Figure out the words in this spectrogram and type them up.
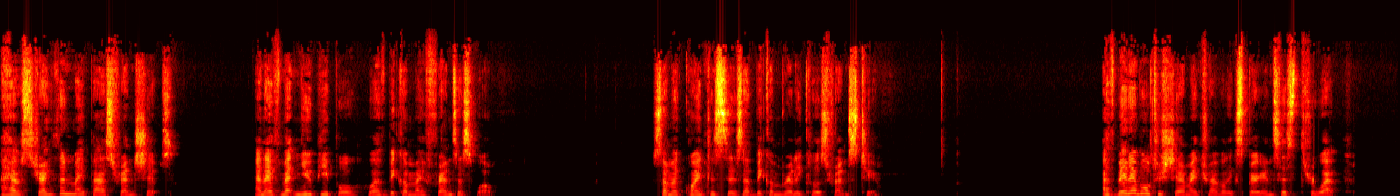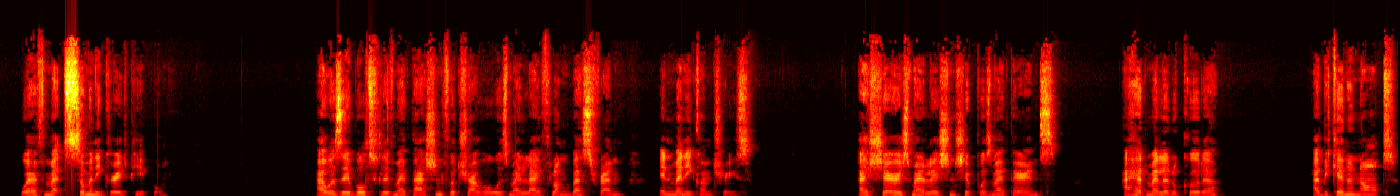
I have strengthened my past friendships, and I've met new people who have become my friends as well. Some acquaintances have become really close friends too. I've been able to share my travel experiences through web, where I've met so many great people. I was able to live my passion for travel with my lifelong best friend in many countries. I cherished my relationship with my parents. I had my little coda. I became an aunt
